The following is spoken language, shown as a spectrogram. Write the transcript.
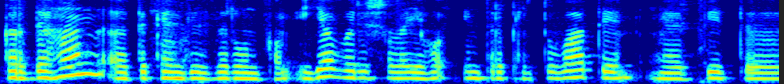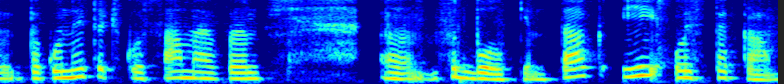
кардиган е, таким візерунком, і я вирішила його інтерпретувати е, під е, таку ниточку саме в футболки. Так, і ось така.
